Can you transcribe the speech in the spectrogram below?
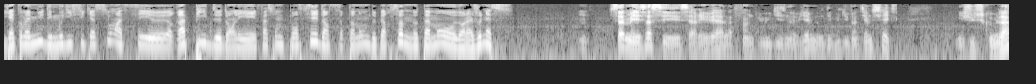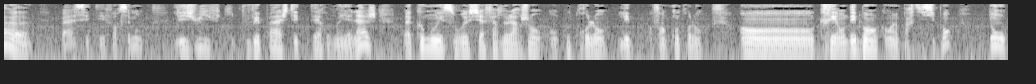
il y a quand même eu des modifications assez euh, rapides dans les façons de penser d'un certain nombre de personnes, notamment euh, dans la jeunesse. Ça, mais ça, c'est, arrivé à la fin du 19e et au début du 20e siècle. Mais jusque-là, euh, bah, c'était forcément les juifs qui pouvaient pas acheter de terre au Moyen-Âge. Bah, comment ils ont réussi à faire de l'argent en contrôlant les, enfin, en contrôlant, en créant des banques, en participant. Donc,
